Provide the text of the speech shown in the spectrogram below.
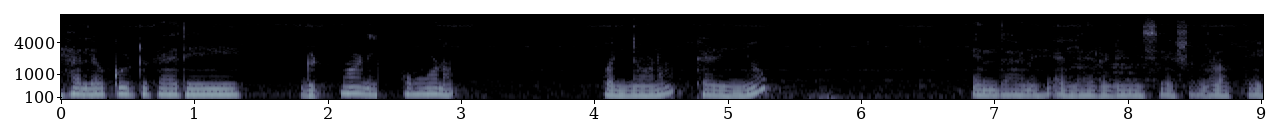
ഹലോ കൂട്ടുകാരെ. Good morning. ഓണം. പൊന്നോണം കഴിഞ്ഞു. എന്താണ് എല്ലാവരുടെയും വിശേഷങ്ങളൊക്കെ?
